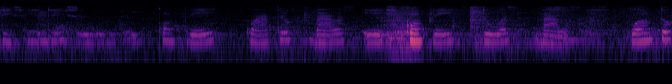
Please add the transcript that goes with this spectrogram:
três, vinha três comprei quatro balas e comprei duas balas. Quanto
